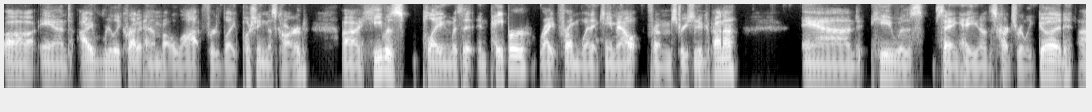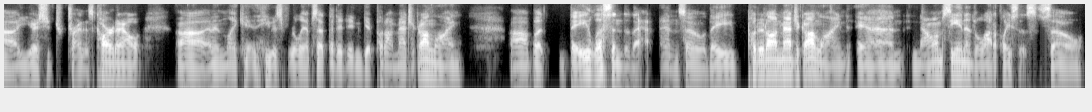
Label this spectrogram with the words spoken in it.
uh, and I really credit him a lot for like pushing this card. Uh, he was playing with it in paper right from when it came out from Streets of New Capenna, and he was saying, "Hey, you know this card's really good. Uh, you guys should try this card out." Uh, and then like he was really upset that it didn't get put on Magic Online. Uh, but they listened to that, and so they put it on Magic Online, and now I'm seeing it a lot of places. So,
